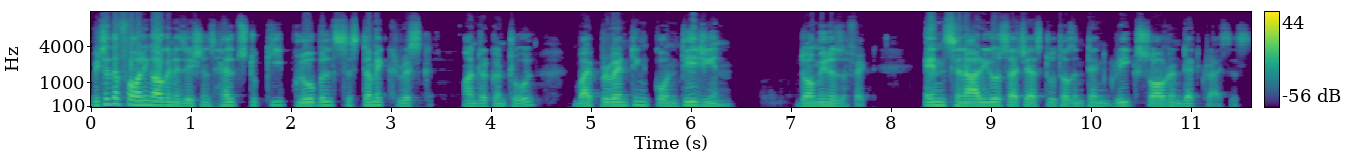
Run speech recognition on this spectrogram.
Which of the following organizations helps to keep global systemic risk under control by preventing contagion, dominoes effect, in scenarios such as 2010 Greek sovereign debt crisis?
